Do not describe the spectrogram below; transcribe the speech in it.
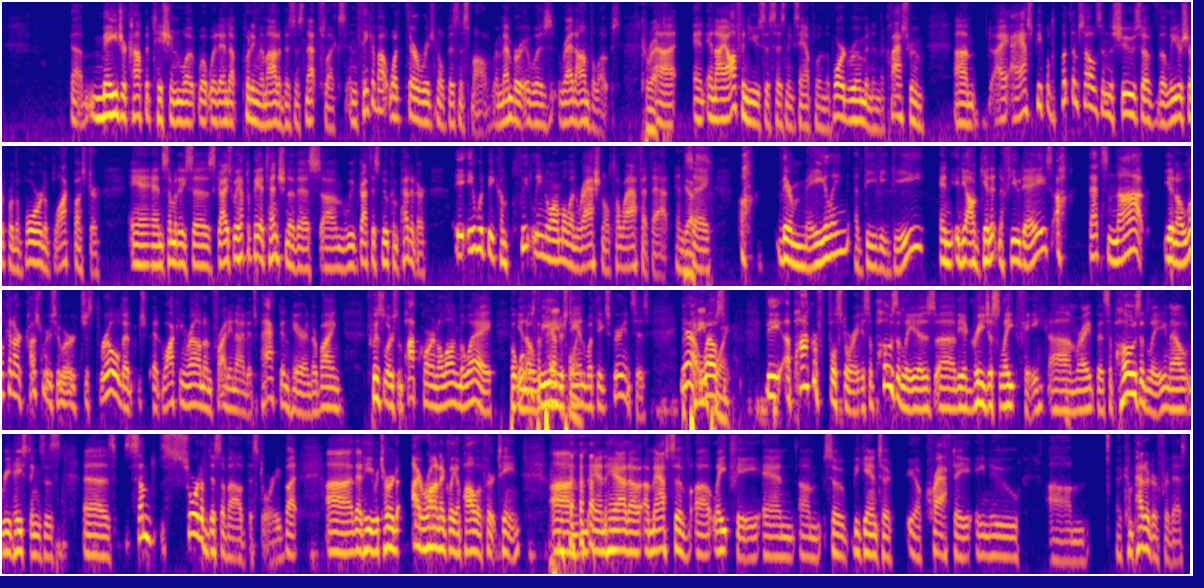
uh, major competition, what what would end up putting them out of business, Netflix, and think about what their original business model. Remember, it was red envelopes. Correct. Uh, and and I often use this as an example in the boardroom and in the classroom. Um, I, I ask people to put themselves in the shoes of the leadership or the board of Blockbuster, and somebody says, "Guys, we have to pay attention to this. Um, we've got this new competitor." It, it, would be completely normal and rational to laugh at that and yes. say, oh, "They're mailing a DVD, and, and I'll get it in a few days." Oh, that's not you know, look at our customers who are just thrilled at, at walking around on Friday night. It's packed in here and they're buying Twizzlers and popcorn along the way. But you know, we understand point? what the experience is. The yeah, well, point the apocryphal story supposedly is uh, the egregious late fee, um, right? The supposedly now Reed Hastings is uh, some sort of disavowed the story, but uh, that he returned ironically Apollo 13 um, and had a, a massive uh, late fee, and um, so began to you know craft a a new um, a competitor for this.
